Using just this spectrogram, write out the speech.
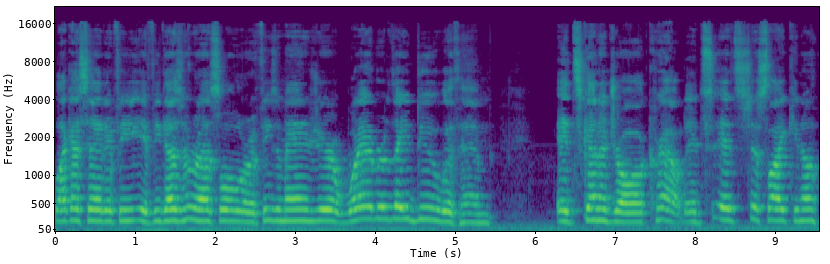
Like I said, if he if he doesn't wrestle or if he's a manager or whatever they do with him, it's gonna draw a crowd. It's it's just like you know,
